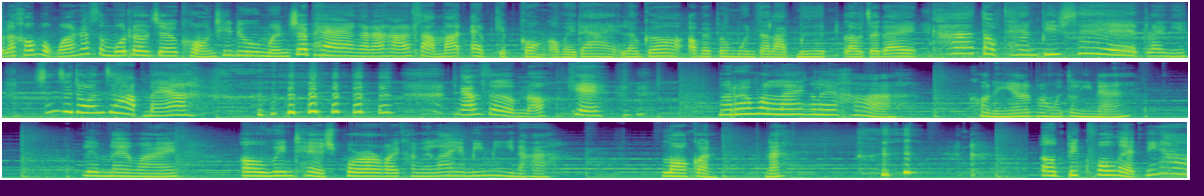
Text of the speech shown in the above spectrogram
แล้วเขาบอกว่าถ้าสมมติเราเจอของที่ดูเหมือนจะแพงอะนะคะ สามารถแอบเก็บกล่องเอาไว้ได้ แล้วก็เอาไปประมูลตลาดมืด เราจะได้ค่าตอบแทนพิเศษอะไรอย่างงี้ ฉันจะโดนจับไหมอะงานเสริมเนาะโอเค มาเริ่มวันแรกกันเลยค่ะ ขออนุญาตวางไว้ตรงนี้นะ ลืมอะไรไว้ เออ vintage polaroid camera ยังไม่มีนะคะ รอก่อนนะ เออ big wallet นี่ค่ะ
